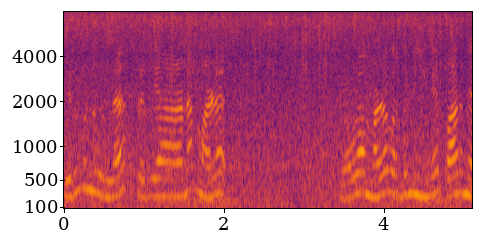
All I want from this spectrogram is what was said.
திருவள்ளூர்ல சரியான மழை. எவ்வளோ மழை வருதுன்னு நீங்களே பாருங்க.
